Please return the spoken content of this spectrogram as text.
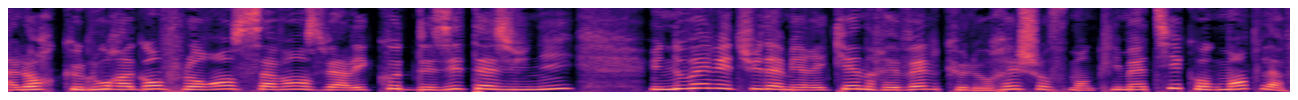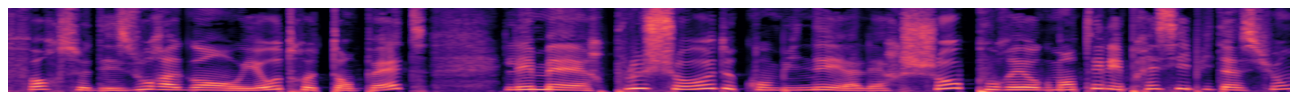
Alors que l'ouragan Florence s'avance vers les côtes des États-Unis, une nouvelle étude américaine révèle que le réchauffement climatique augmente la force des ouragans et autres tempêtes. Les mers plus chaudes combinées à l'air chaud pourraient augmenter les précipitations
